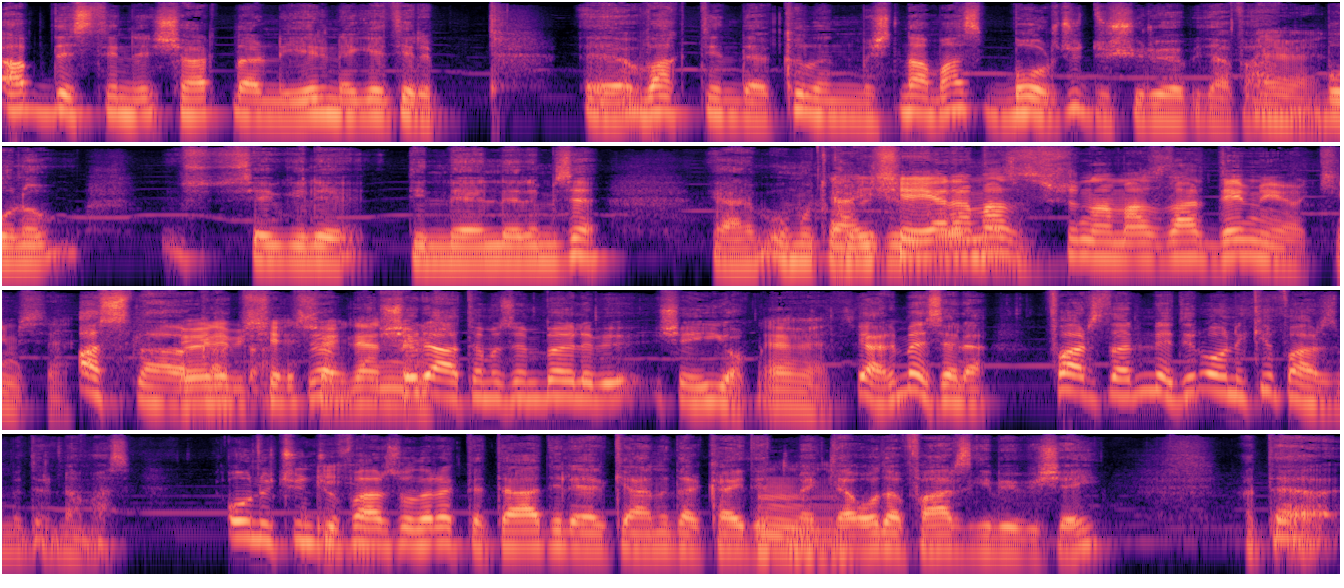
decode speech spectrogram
abdestini şartlarını yerine getirip e, vaktinde kılınmış namaz borcu düşürüyor bir defa. Evet. Bunu sevgili dinleyenlerimize yani umut Ya işe yaramaz olmasın. şu namazlar demiyor kimse. Asla Böyle hakikaten. bir şey Ya söylenmemiş. Şeriatımızın böyle bir şeyi yok. Evet. Yani mesela farzlar nedir? 12 farz mıdır namaz? 13. İyi. farz olarak da tadil erkanı da kaydetmekle Hmm. o da farz gibi bir şey. Hatta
